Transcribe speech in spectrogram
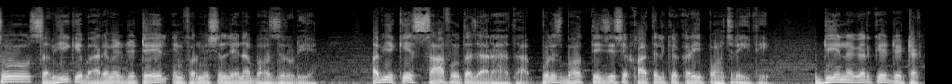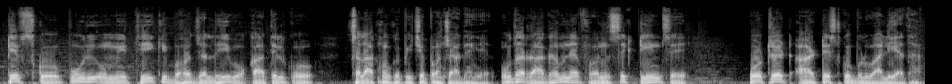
तो सभी के बारे में डिटेल इन्फॉर्मेशन लेना बहुत ज़रूरी है। अब ये केस साफ़ होता जा रहा था। पुलिस बहुत तेज़ी से कातिल के करीब पहुँच रही थी। डी नगर के डिटेक्टिव्स को पूरी उम्मीद थी कि बहुत जल्द ही वो कातिल को सलाखों के पीछे पहुँचा देंगे। उधर राघव ने फॉरेंसिक टीम से पोर्ट्रेट आर्टिस्ट को बुलवा लिया था।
